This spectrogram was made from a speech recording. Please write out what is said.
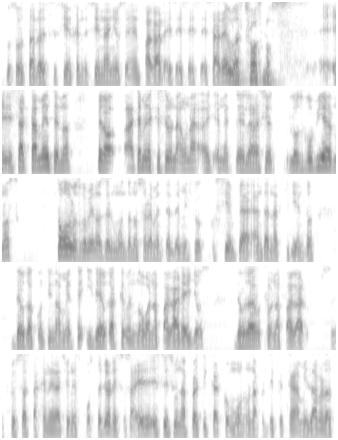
incluso tardar 100, 100 años en pagar es, es, esa deuda. Los chosnos. E, exactamente, ¿no? Pero ah, también hay que hacer una, una, una, declaración. Los gobiernos, todos los gobiernos del mundo, no solamente el de México, siempre andan adquiriendo deuda continuamente y deuda que no van a pagar ellos, deuda que van a pagar pues, incluso hasta generaciones posteriores. O sea, e, esa es una práctica común, una práctica que a mí la verdad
